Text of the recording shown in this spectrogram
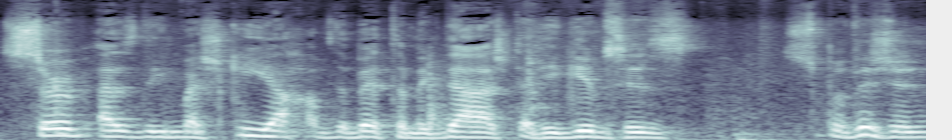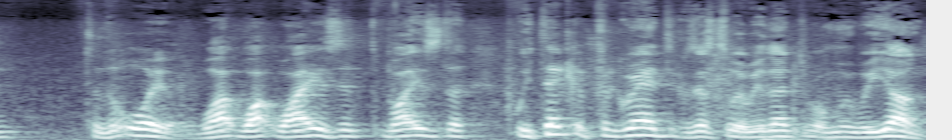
serve as the mashkiach of the Beit HaMikdash that he gives his supervision to the oil? Why, why, why, is it? Why is the? We take it for granted because that's the way we learned it when we were young.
